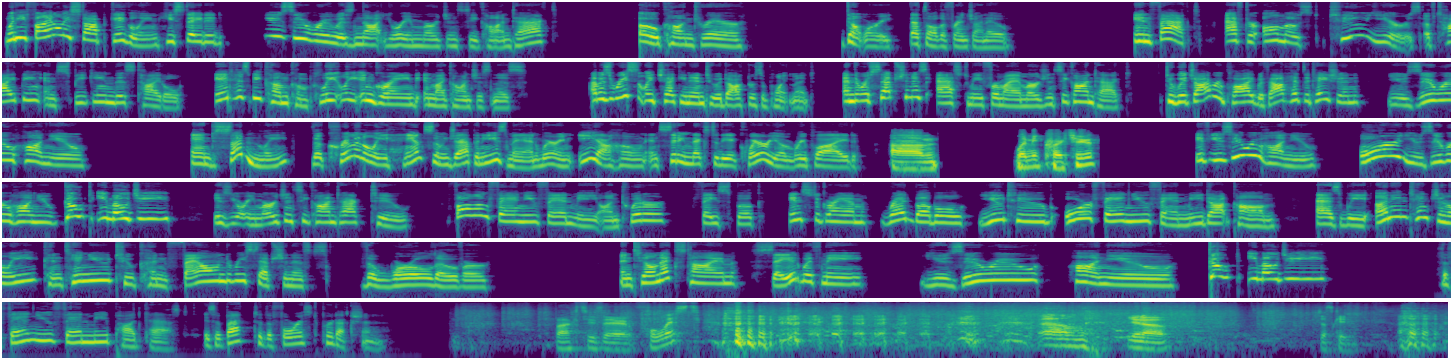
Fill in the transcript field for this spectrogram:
When he finally stopped giggling, he stated, Yuzuru is not your emergency contact. Au contraire. Don't worry, that's all the French I know. In fact, after almost two years of typing and speaking this title, it has become completely ingrained in my consciousness. I was recently checking into a doctor's appointment, and the receptionist asked me for my emergency contact, to which I replied without hesitation, Yuzuru Hanyu. And suddenly, the criminally handsome Japanese man wearing iyahon and sitting next to the aquarium replied, Um, let me correct you. If Yuzuru Hanyu or Yuzuru Hanyu goat emoji is your emergency contact too, follow FanU Fan Me on Twitter, Facebook, Instagram, Redbubble, YouTube, or fanufanme.com as we unintentionally continue to confound receptionists the world over. Until next time, say it with me Yuzuru Hanyu. Goat emoji! The FanU FanMe podcast is a Back to the Forest production. Back to the forest. um, you know, just kidding.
